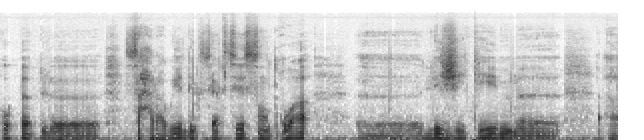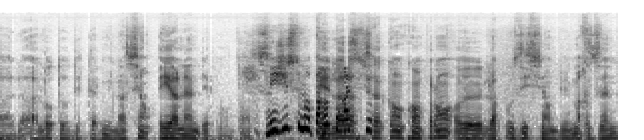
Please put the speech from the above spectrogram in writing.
au peuple sahraoui d'exercer son droit légitime à, l'autodétermination et à l'indépendance. Mais justement, par et rapport là, à ce... quand on comprend la position du Marzen,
